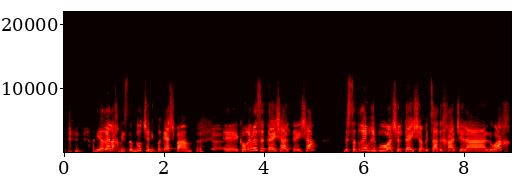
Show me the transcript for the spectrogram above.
אני אראה לך בהזדמנות שניפגש פעם, אה, קוראים לזה תשע על תשע, מסדרים ריבוע של תשע בצד אחד של הלוח,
